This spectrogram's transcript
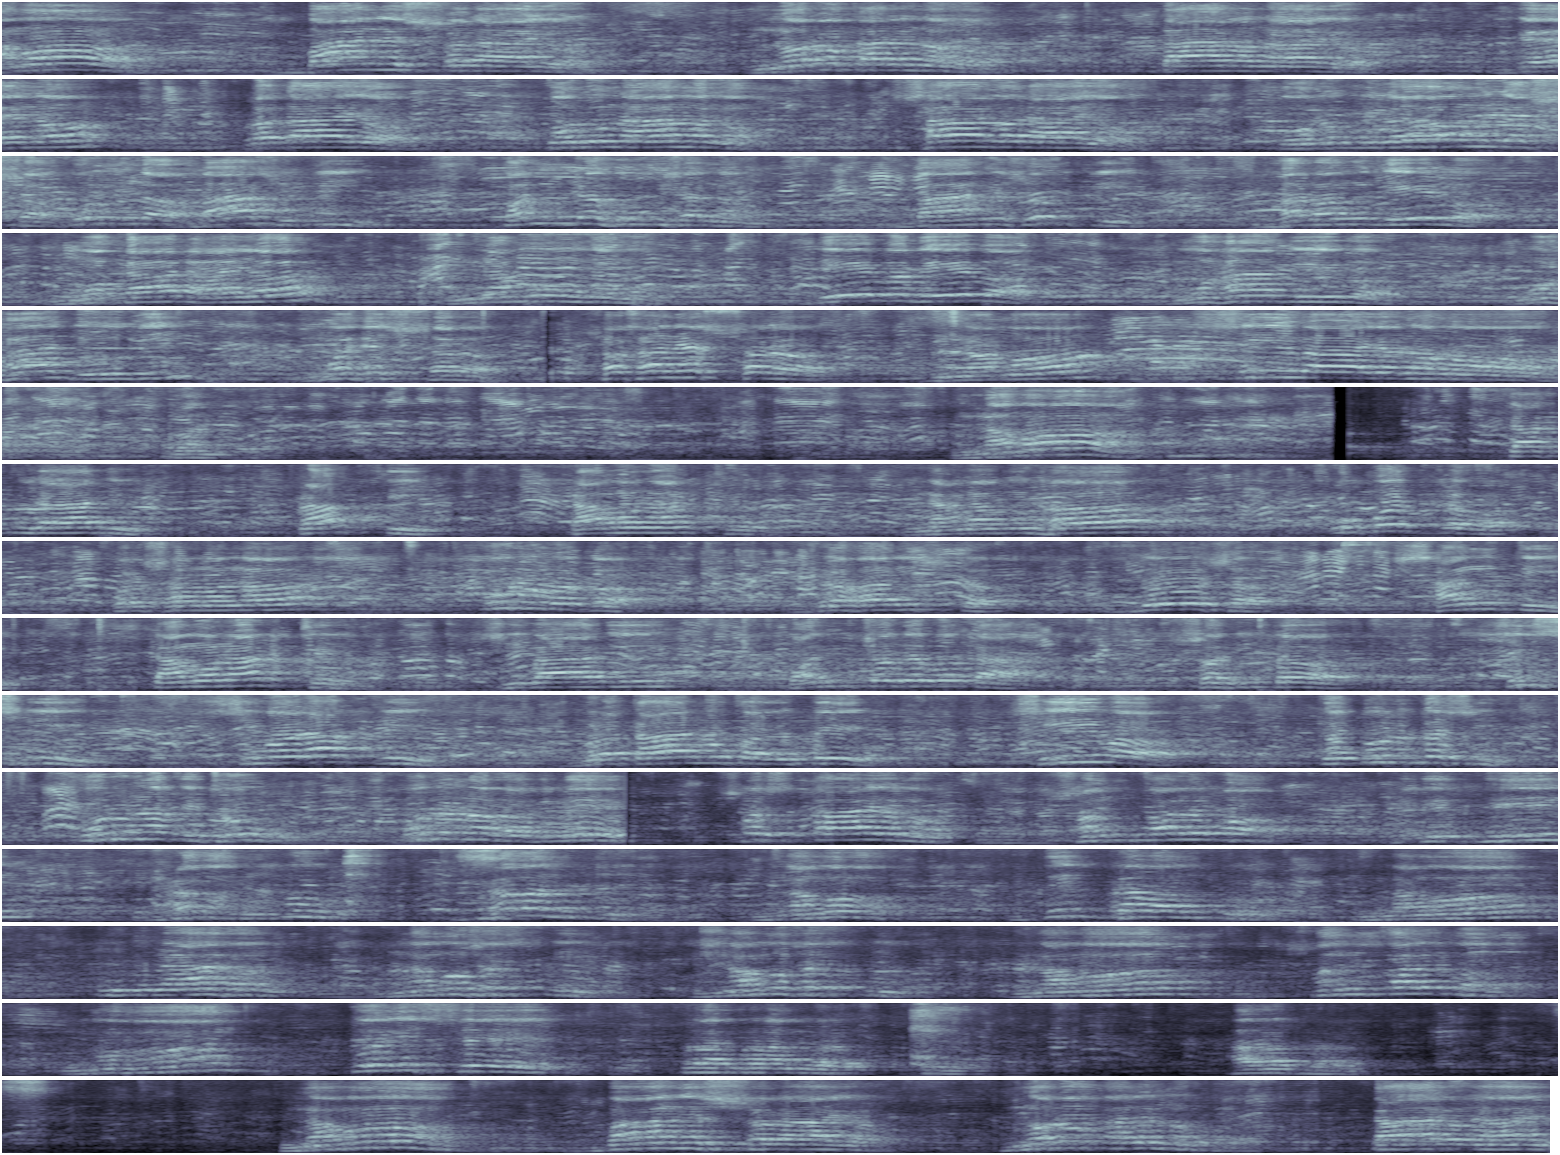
নম বানেশ্বরায় নরকার নর কারণায়, জ্ঞান প্রদায়, করুণাময়, সাগরায় করুণাঙ্গস্য কুন্দ বাসুকি, কণ্ঠভূষণ বান শক্তি ধরং দেব মকারায়, নমো নমঃ। দেব দেব মহাদেব, মহাযোগী, মহেশ্বর, শ্মশানেশ্বর, নম শিবায় নম। নম। চাকুরাদি প্রাপ্তি, কামনার্থ, নানাবিধ উপদ্রব, প্রশমন, পূর্বক। গ্রহরিষ্ট দোষ, শান্তি, কামনার্থে শিবাদি পঞ্চদেবতা সহিত শ্রী শিবরাত্রি ব্রতানুকল্পে শিব চতুর্দশী পূর্ণতিথৌ পূর্ণ লগ্নে স্বস্তায়ন সংকল্প ঋদ্ধি ভ্রমন্তু। ভ্রমন্তু নম দিগ্ভ্রমন্তু নম পূর্ণাহম নমস্তি নমস্তি নম সংকল্প, মহান করিছে প্রণাম করো। আরও করো নম কারণায়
